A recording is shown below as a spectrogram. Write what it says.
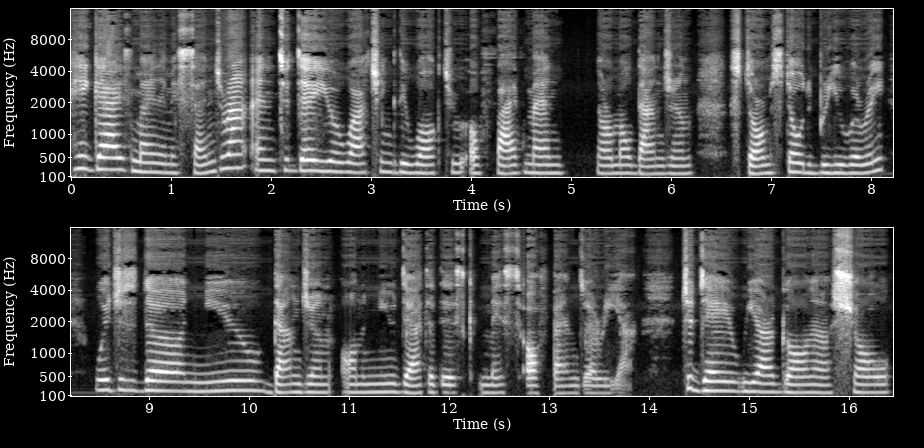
Hey guys, my name is Sandra and today you're watching the walkthrough of 5-man normal dungeon Stormstout Brewery which is the new dungeon on new data disk Mists of Pandaria. Today we are gonna show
